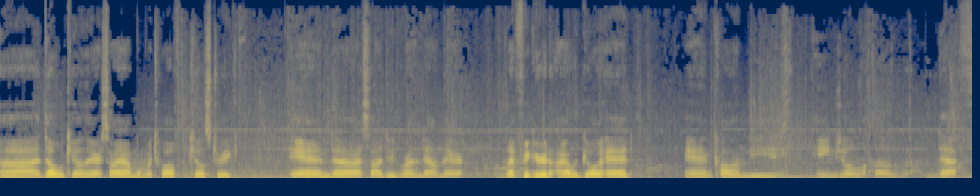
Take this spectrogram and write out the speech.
uh, a double kill there, so I am on my 12 kill streak. And uh, I saw a dude running down there. But I figured I would go ahead and call him the Angel of Death.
